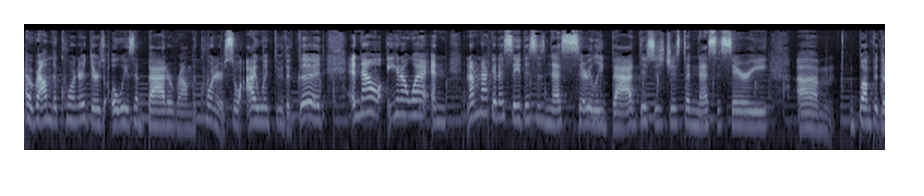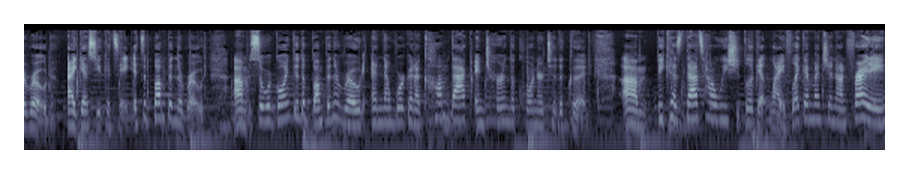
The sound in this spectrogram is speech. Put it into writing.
around the corner there's always a bad around the corner. So i went through the good and now you know what and and i'm not gonna say this is necessarily bad this is just a necessary um, bump in the road i guess you could say. It's a bump in the road. Um, so we're going through the bump in the road and then we're gonna come back and turn the corner to the good. Um, because that's how we should look at life. Like i mentioned on friday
